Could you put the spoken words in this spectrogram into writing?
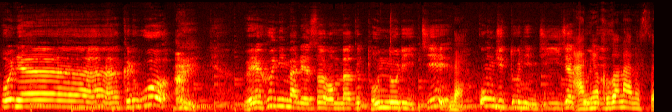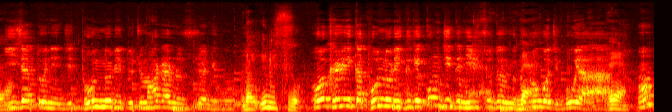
뭐냐 그리고 왜 흔히 말해서 엄마 그 돈놀이 있지 네. 꽁지돈인지 이자돈인지 아니요, 그건 안 했어요. 이자 돈인지 돈놀이도 좀 하라는 수준이고 네, 일수. 어 그러니까 돈놀이 그게 꽁지든 일수든 네. 그런 거지 뭐야 네. 어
